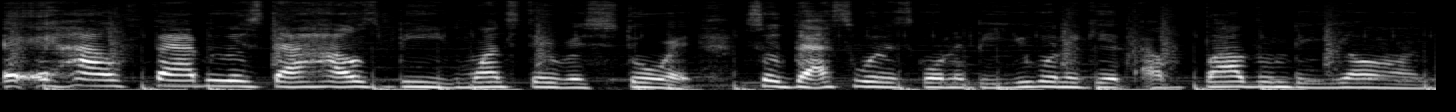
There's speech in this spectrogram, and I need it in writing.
uh, how fabulous that house be once they restore it. So that's what it's going to be. You're going to get above and beyond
